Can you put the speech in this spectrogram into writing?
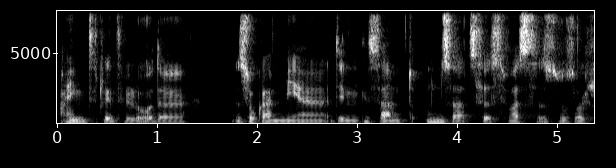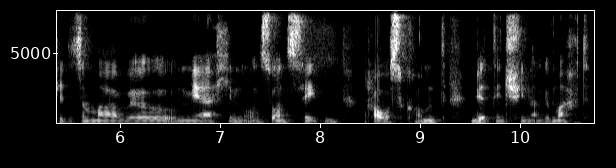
ein Drittel oder sogar mehr den Gesamtumsatzes, was so solche diese Marvel-Märchen und sonstigen rauskommt, wird in China gemacht.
